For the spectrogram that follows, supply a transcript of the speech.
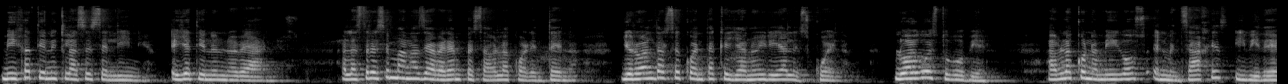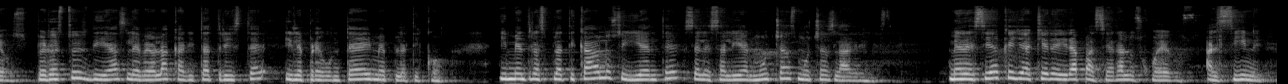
Mi hija tiene clases en línea, ella tiene nueve años. A las tres semanas de haber empezado la cuarentena, lloró al darse cuenta que ya no iría a la escuela. Luego estuvo bien. Habla con amigos en mensajes y videos, pero estos días le veo la carita triste y le pregunté y me platicó y mientras platicaba lo siguiente se le salían muchas, muchas lágrimas. Me decía que ya quiere ir a pasear a los juegos, al cine,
